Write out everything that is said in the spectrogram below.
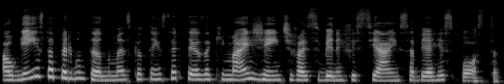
alguém está perguntando, mas que eu tenho certeza que mais gente vai se beneficiar em saber a resposta.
